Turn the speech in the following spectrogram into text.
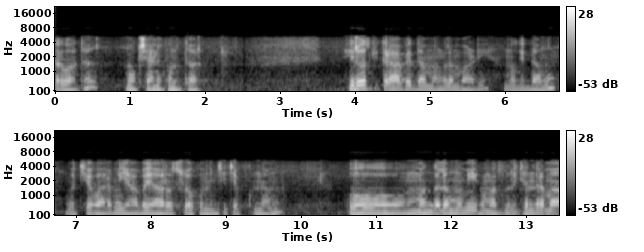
తర్వాత మోక్షాన్ని పొందుతారు. ఈ రోజుకి ఇక్కడ ఆపేద్దాం మంగళం వాడి ముగిద్దాము. వచ్చే వారము యాభై ఆరో శ్లోకం నుంచి చెప్పుకుందాము. ఓం మంగళము మీకు మద్గురు చంద్రమా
